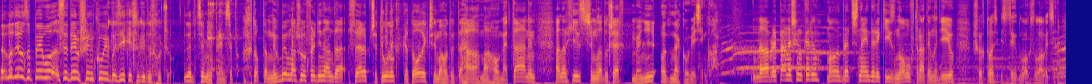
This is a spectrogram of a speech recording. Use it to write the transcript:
Платив за пиво, сидив, шинкуй, базікай собі тут хочу. Це мій принцип. Хто б там не вбив нашого Фердінанда, серб чи турок, католик чи магометанин, анархіст чи младочех, мені однаковісінько. Добре, пане шинкарю, мовив Бред Шнейдер, який знову втратив надію, що хтось із цих двох зловиться.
